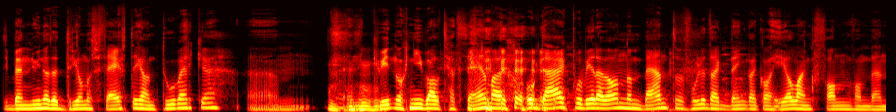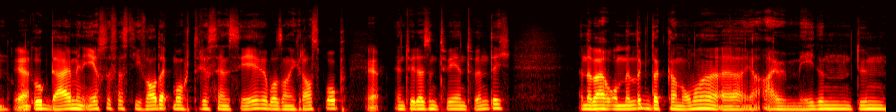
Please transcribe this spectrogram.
Ik ben nu naar de 350 aan het toewerken. Ehm, en ik weet nog niet wat het gaat zijn, maar ook daar ik probeer dat wel een band te voelen dat ik denk dat ik al heel lang fan van ben. Ja. Want ook daar, mijn eerste festival dat ik mocht recenseren, was aan Graspop in 2022. En dat waren onmiddellijk de kanonnen, eh, ja, Iron Maiden toen,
